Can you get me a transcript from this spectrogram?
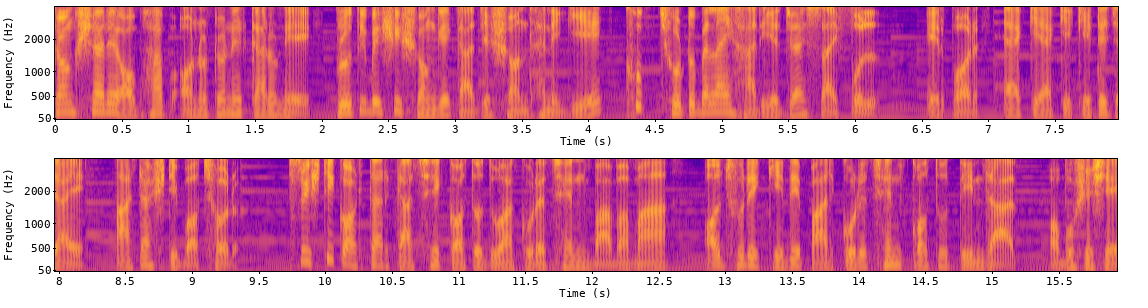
সংসারে অভাব অনটনের কারণে প্রতিবেশীর সঙ্গে কাজের সন্ধানে গিয়ে খুব ছোটবেলায় হারিয়ে যায় সাইফুল। এরপর একে একে কেটে যায় আটাশটি বছর। সৃষ্টিকর্তার কাছে কত দোয়া করেছেন বাবা মা, অঝরে কেঁদে পার করেছেন কত দিনরাত অবশেষে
